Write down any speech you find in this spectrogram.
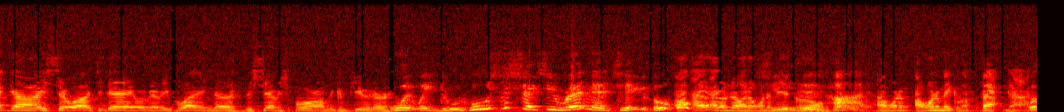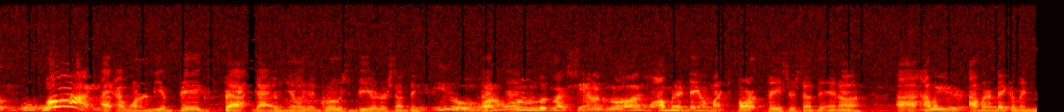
Alright guys, so uh, today we're going to be playing the, the Sims 4 on the computer. Wait, wait, dude, who's the sexy redhead chick? Who? I, I, I don't know, I don't want to be a girl. is hot. I want to I want to make him a fat guy. Well, why? I, I want him to be a big fat guy, you know, like a gross beard or something. Ew, I don't want him to look like Santa Claus. I'm going to name him like Fart Face or something, and uh, I, I'm, I'm going to make him a n***.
